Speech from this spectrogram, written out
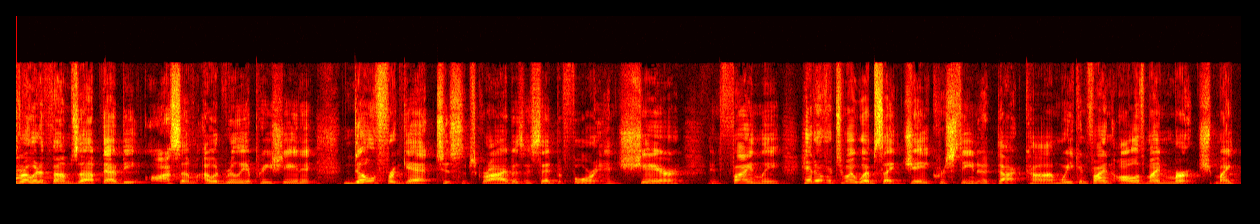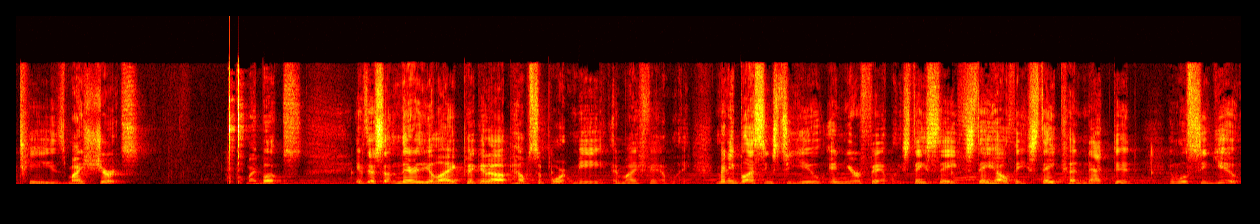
throw it a thumbs up. That'd be awesome. I would really appreciate it. Don't forget to subscribe, as I said before, and share. And finally, head over to my website, jcristina.com, where you can find all of my merch, my tees, my shirts, my books. If there's something there that you like, pick it up. Help support me and my family. Many blessings to you and your family. Stay safe, stay healthy, stay connected, and we'll see you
